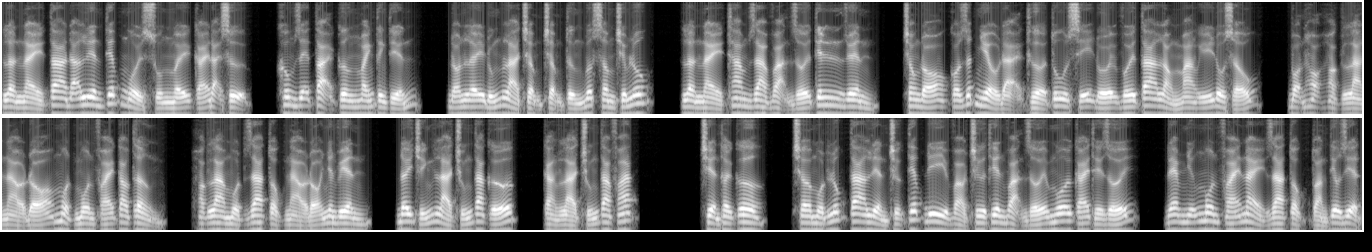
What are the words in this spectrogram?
lần này ta đã liên tiếp ngồi xuống mấy cái đại sự, không dễ tại cương manh tinh tiến, đón lấy đúng là chậm chậm từng bước xâm chiếm lúc, lần này tham gia vạn giới tiên duyên, trong đó có rất nhiều đại thừa tu sĩ đối với ta lòng mang ý đồ xấu, bọn họ hoặc là nào đó một môn phái cao tầng, hoặc là một gia tộc nào đó nhân viên, đây chính là chúng ta cớ, càng là chúng ta phát. Triển thời cơ, chờ một lúc ta liền trực tiếp đi vào chư thiên vạn giới mỗi cái thế giới, đem những môn phái này gia tộc toàn tiêu diệt,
